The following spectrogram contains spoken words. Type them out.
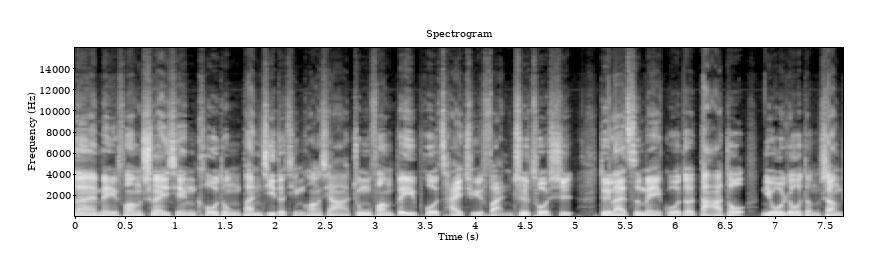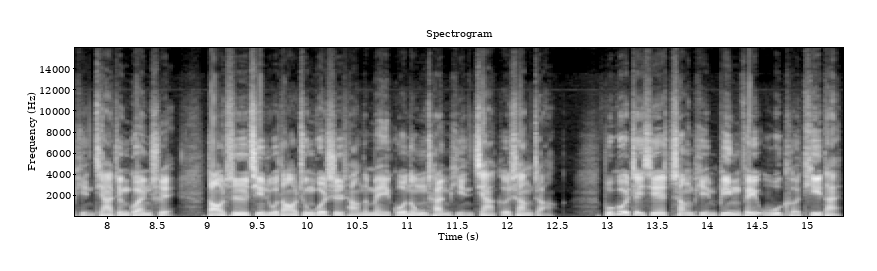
在美方率先扣动扳机的情况下，中方被迫采取反制措施，对来自美国的大豆、牛肉等商品加征关税，导致进入到中国市场的美国农产品价格上涨。不过，这些商品并非无可替代，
